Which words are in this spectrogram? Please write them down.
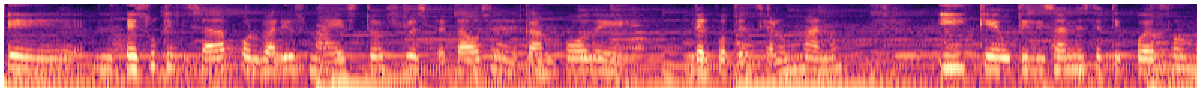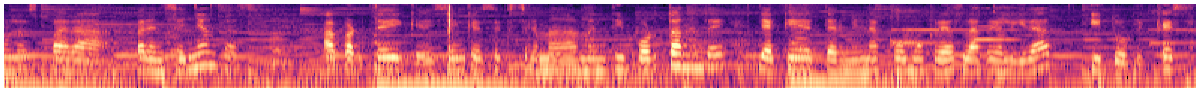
eh, es utilizada por varios maestros respetados en el campo del potencial humano y que utilizan este tipo de fórmulas para, para enseñanzas. Aparte de que dicen que es extremadamente importante ya que determina cómo creas la realidad y tu riqueza.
